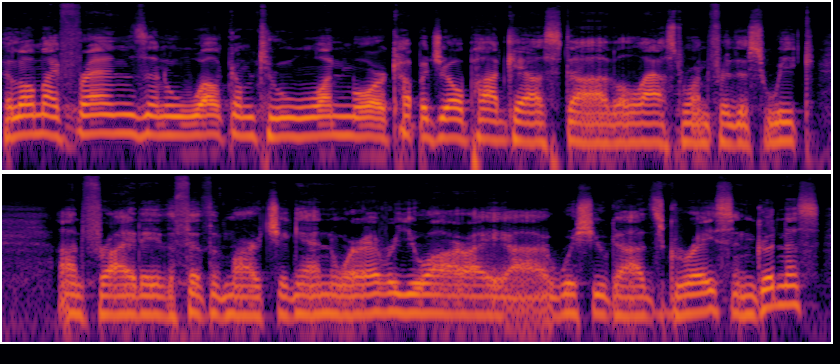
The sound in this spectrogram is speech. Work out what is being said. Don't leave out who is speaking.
Speaker 1: Hello, my friends, and welcome to one more Cup of Joe podcast, uh, the last one for this week on Friday, the 5th of March. Again, wherever you are, I uh, wish you God's grace and goodness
